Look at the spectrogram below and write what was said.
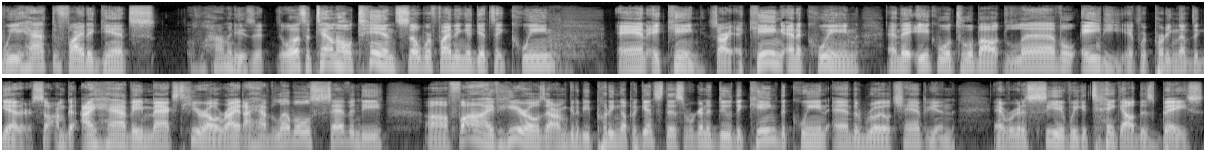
we have to fight against how many is it? Well, it's a town hall 10, so we're fighting against a queen and a king. Sorry, a king and a queen, and they equal to about level 80 if we're putting them together. So I'm I have a maxed hero, right? I have level 70 uh, five heroes that I'm going to be putting up against this. We're going to do the king, the queen, and the royal champion, and we're going to see if we can take out this base.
